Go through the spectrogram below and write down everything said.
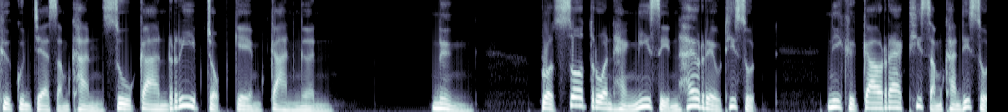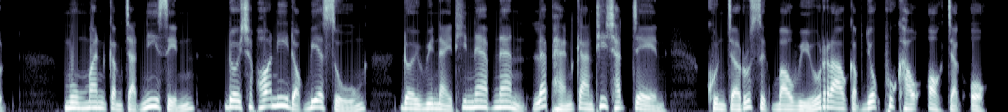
คือกุญแจสำคัญสู่การรีบจบเกมการเงิน 1. ปลดโซ่ตรวนแห่งหนี้สินให้เร็วที่สุด นี่คือก้าวแรกที่สำคัญที่สุด มุ่งมั่นกำจัดหนี้สิน โดยเฉพาะหนี้ดอกเบี้ยสูง โดยวินัยที่แนบแน่น และแผนการที่ชัดเจน คุณจะรู้สึกเบาหวิวราวกับยกภูเขาออกจากอก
